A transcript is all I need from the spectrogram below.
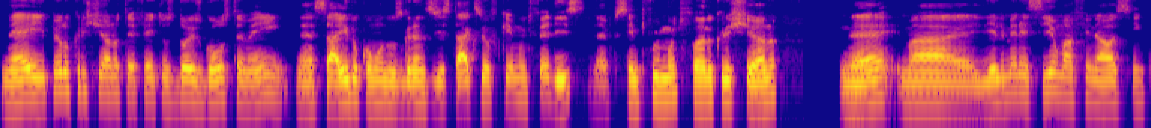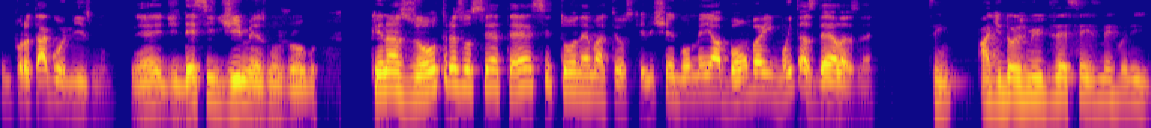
né? E pelo Cristiano ter feito os dois gols também, né? Saído como um dos grandes destaques, eu fiquei muito feliz, né? Porque sempre fui muito fã do Cristiano, né? Mas ele merecia uma final assim com protagonismo, né? De decidir mesmo o jogo. Porque nas outras você até citou, né, Matheus, que ele chegou meia bomba em muitas delas, né? Sim. A de 2016 mesmo ele,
